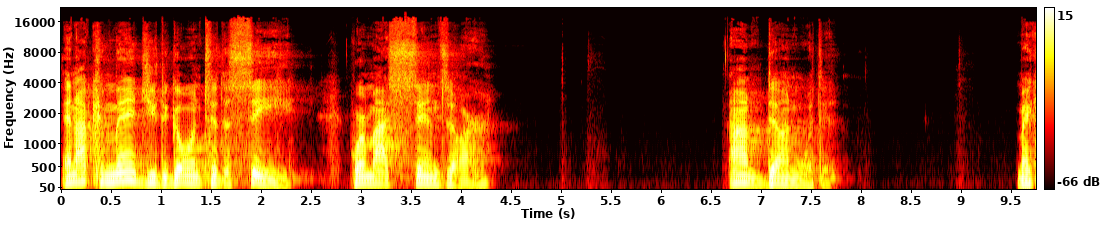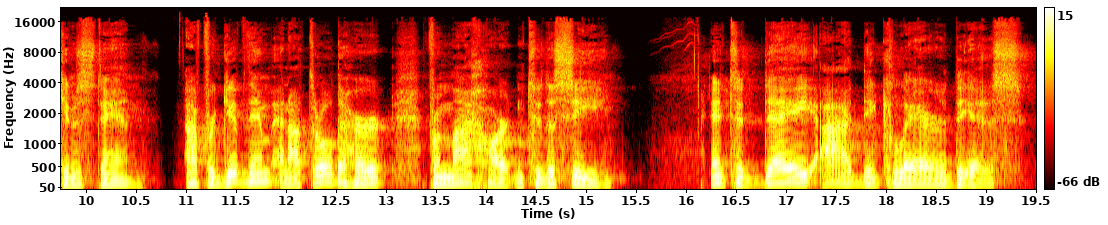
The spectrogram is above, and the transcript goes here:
And I command you to go into the sea where my sins are. I'm done with it. Making a stand. I forgive them and I throw the hurt from my heart into the sea. And today I declare this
